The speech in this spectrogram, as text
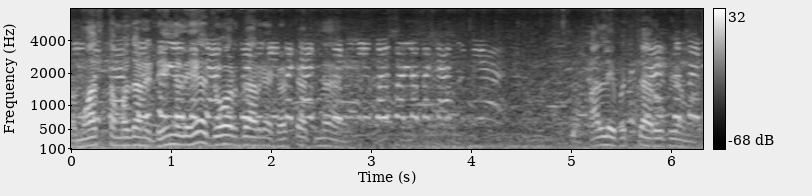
તો મસ્ત મજાની ઢીંગલી હે જોરદાર કઈ ઘટે જ નહીં ખાલી પચાસ રૂપિયામાં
